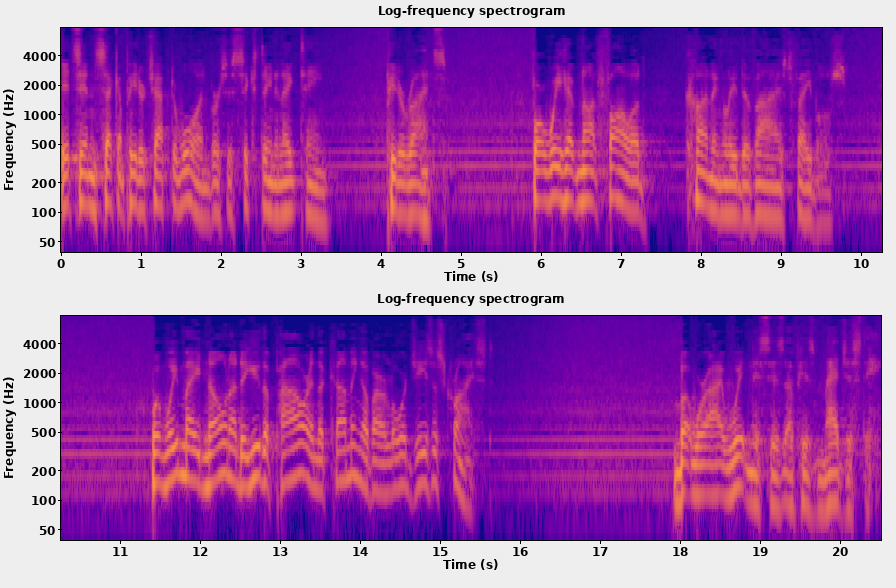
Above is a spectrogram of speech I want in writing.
It's in 2 Peter chapter 1 verses 16 and 18. Peter writes, For we have not followed cunningly devised fables. When we made known unto you the power and the coming of our Lord Jesus Christ, but were eyewitnesses of his majesty.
